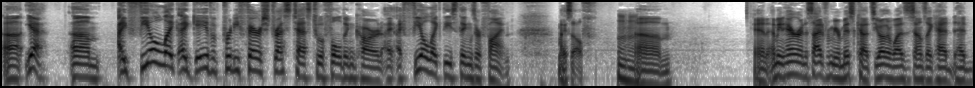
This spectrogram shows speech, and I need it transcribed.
uh, yeah. Um, I feel like I gave a pretty fair stress test to a folding card. I, I feel like these things are fine myself. Um, and I mean, Aaron, aside from your miscuts, you otherwise it sounds like had had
